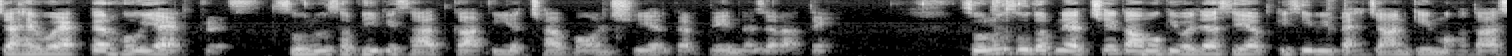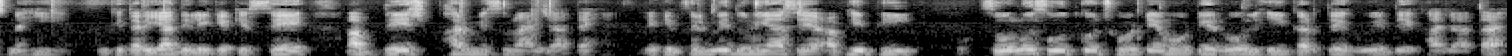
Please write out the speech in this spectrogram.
चाहे वो एक्टर हो या एक्ट्रेस सोनू सभी के साथ काफ़ी अच्छा बॉन्ड शेयर करते नज़र आते हैं। सोनू सूद अपने अच्छे कामों की वजह से अब किसी भी पहचान के मोहताज नहीं है। उनकी दरिया दिली के किस्से अब देश भर में सुनाए जाते हैं। लेकिन फिल्मी दुनिया से अभी भी सोनू सूद को छोटे मोटे रोल ही करते हुए देखा जाता है।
